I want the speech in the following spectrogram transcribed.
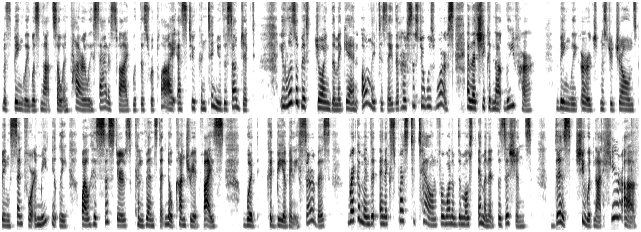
Miss Bingley was not so entirely satisfied with this reply as to continue the subject. Elizabeth joined them again only to say that her sister was worse and that she could not leave her. Bingley urged Mr. Jones being sent for immediately, while his sisters, convinced that no country advice would could be of any service, recommended an express to town for one of the most eminent physicians. This she would not hear of,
